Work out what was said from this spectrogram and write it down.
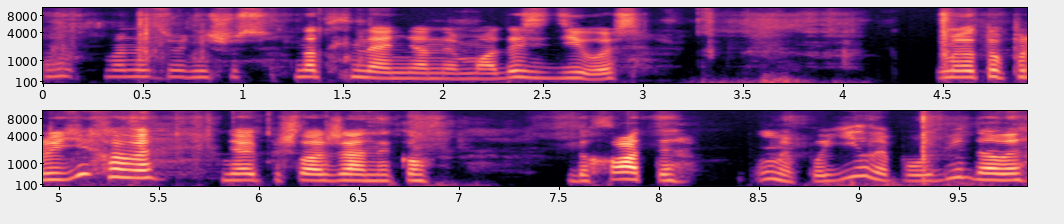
У мене сьогодні щось натхнення нема, десь ділось. Ми ото приїхали, я пішла з Жеником до хати. Ми поїли, пообідали.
